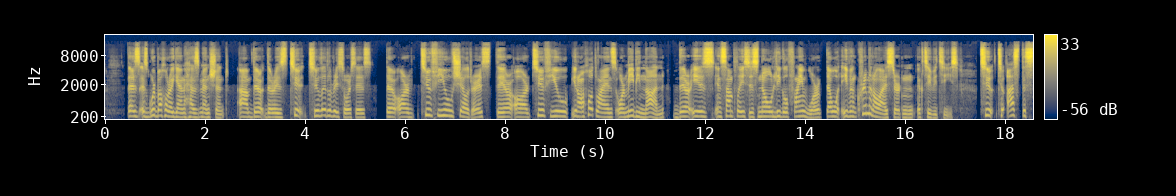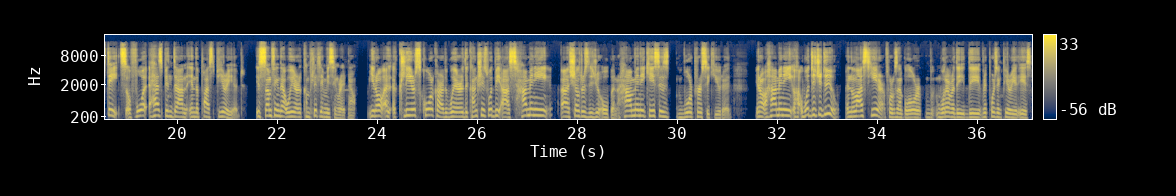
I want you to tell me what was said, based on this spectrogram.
as as Gulbakhor again has mentioned um, there there is too too little resources there are too few shelters. There are too few, you know, hotlines or maybe none. There is in some places no legal framework that would even criminalize certain activities. To, to ask the states of what has been done in the past period is something that we are completely missing right now. You know, a, a clear scorecard where the countries would be asked, how many uh, shelters did you open? How many cases were persecuted? You know how many what did you do in the last year for example or whatever the the reporting period is?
